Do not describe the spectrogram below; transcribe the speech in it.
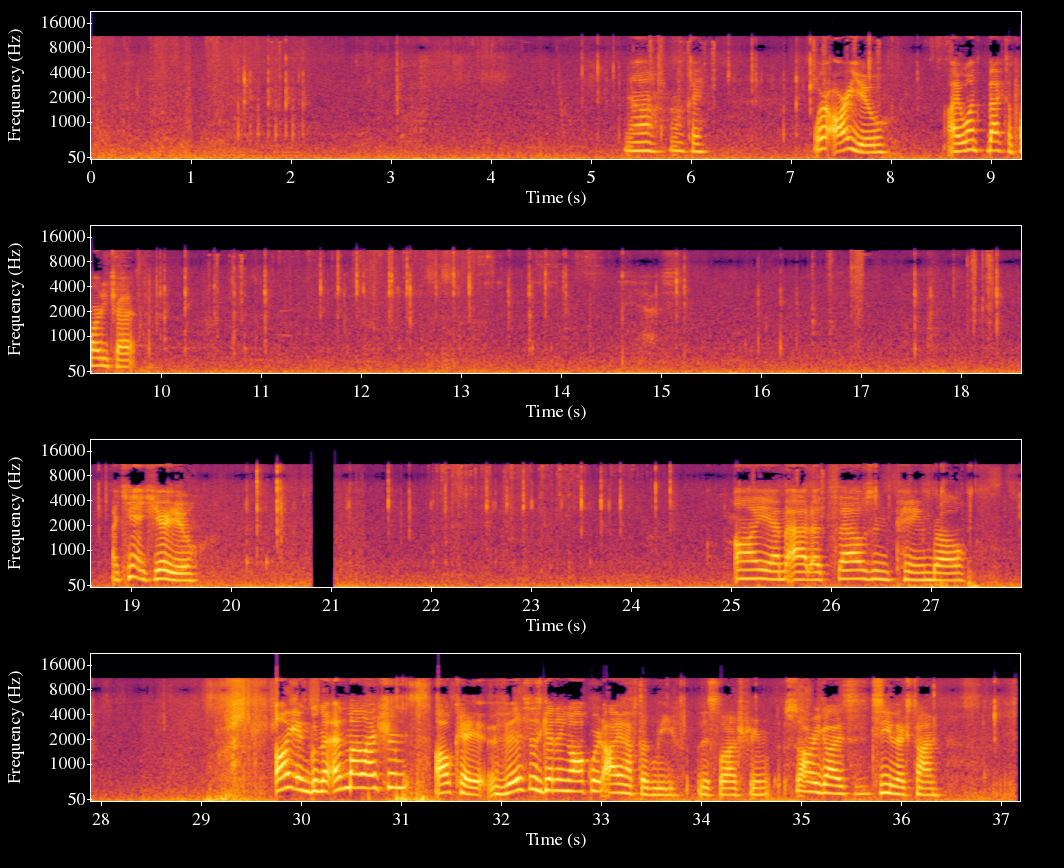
Yeah. Okay. Where are you? I went back to party chat. I can't hear you. I am at a thousand ping, bro. I am gonna end my live stream. Okay, this is getting awkward. I have to leave this live stream. Sorry, guys. See you next time.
